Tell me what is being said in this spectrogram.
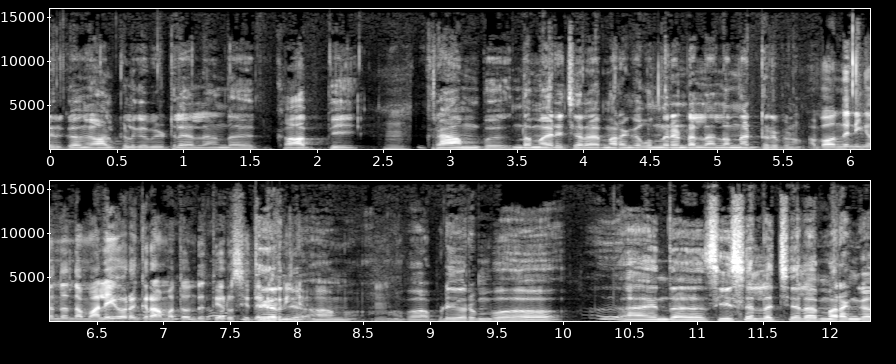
இருக்காங்க ஆட்களுக்கு வீட்டில் எல்லாம் அந்த காப்பி கிராம்பு இந்த மாதிரி சில மரங்கள் ஒன்று ரெண்டெல்லாம் எல்லாம் நட்டு இருப்பணும் அப்போ வந்து நீங்கள் வந்து அந்த மலையோர கிராமத்தை வந்து தேர்வு செய்து தெரிஞ்சு. ஆமாம் அப்போ அப்படி வரும்போது இந்த சீசனில் சில மரங்க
